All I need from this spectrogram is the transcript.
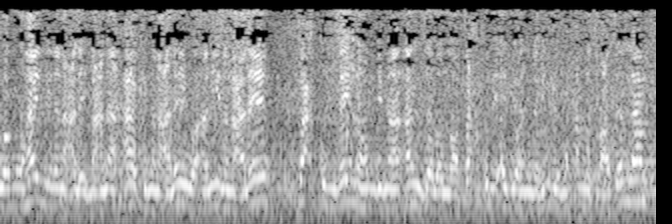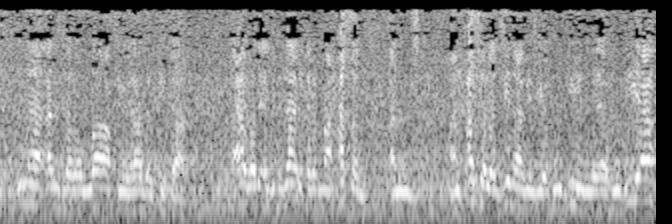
ومهيمنا عليه معناه حاكما عليه وامينا عليه. فاحكم بينهم بما أنزل الله فاحكم أيها النبي محمد صلى الله عليه وسلم بما أنزل الله في هذا الكتاب. ولأجل ذلك لما حصل أن أن حصل زنا من يهودي ويهودية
